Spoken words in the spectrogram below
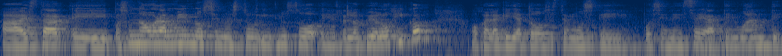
a estar eh, pues una hora menos en nuestro incluso eh, reloj biológico Ojalá que ya todos estemos eh, pues en ese atenuante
